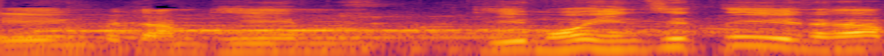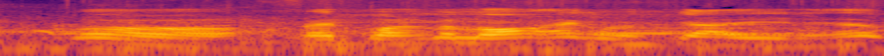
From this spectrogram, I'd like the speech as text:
เพลงประจำทีมทีมหัวหินซิตี้นะครับ ก็แฟนบอลก็ร้องให้กำลังใจนะครับ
